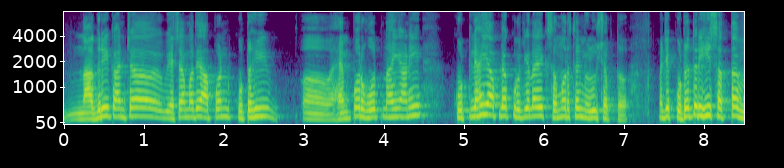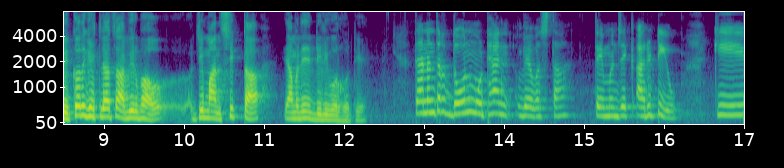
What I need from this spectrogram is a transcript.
नागरिकांच्या याच्यामध्ये आपण कुठंही हॅम्पर होत नाही आणि कुठल्याही आपल्या कृतीला एक समर्थन मिळू शकतं. म्हणजे कुठंतरी ही सत्ता विकत घेतल्याचा आविर्भाव जी मानसिकता यामध्ये डिलिव्हर होते त्यानंतर दोन मोठ्या व्यवस्था ते म्हणजे एक आर टी ओ की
